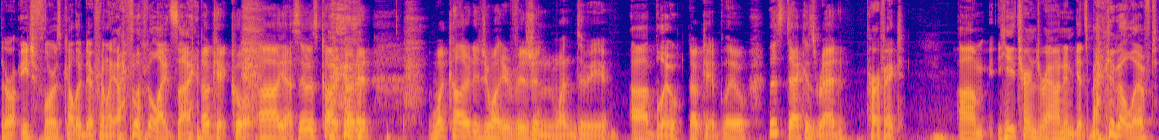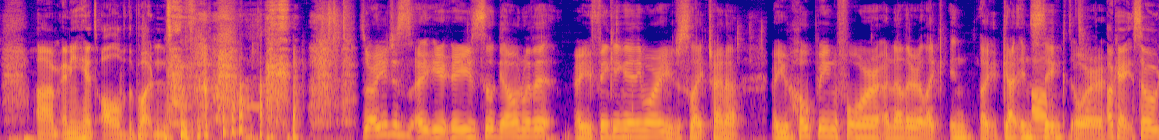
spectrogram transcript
They're each floor is colored differently. I flipped the light side. okay, cool. Uh, yes, it was color coded. what color did you want your vision one to be? Uh, blue. Okay, blue. This deck is red. Perfect. Um, he turns around and gets back in the lift, um, and he hits all of the buttons. So are you just are you are you still going with it? Are you thinking anymore? Are you just like trying to? Are you hoping for another like in like a gut instinct or? okay, so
